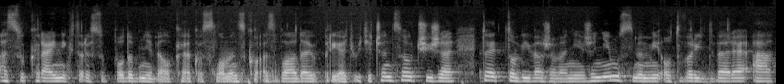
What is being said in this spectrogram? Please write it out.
a sú krajiny, ktoré sú podobne veľké ako Slovensko a zvládajú prijať utečencov. Čiže to je to vyvažovanie, že nemusíme my otvoriť dvere a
